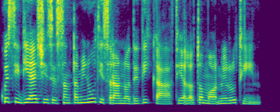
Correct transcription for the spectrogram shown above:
Questi 10-60 minuti saranno dedicati alla tua morning routine.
